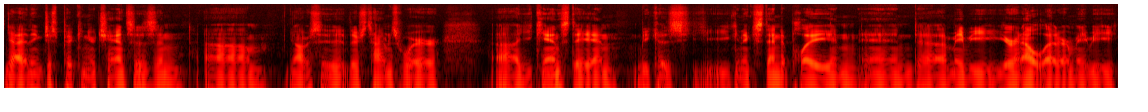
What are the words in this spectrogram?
yeah, I think just picking your chances and um, you know, obviously there's times where uh, you can stay in because you can extend a play and and uh, maybe you're an outlet or maybe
